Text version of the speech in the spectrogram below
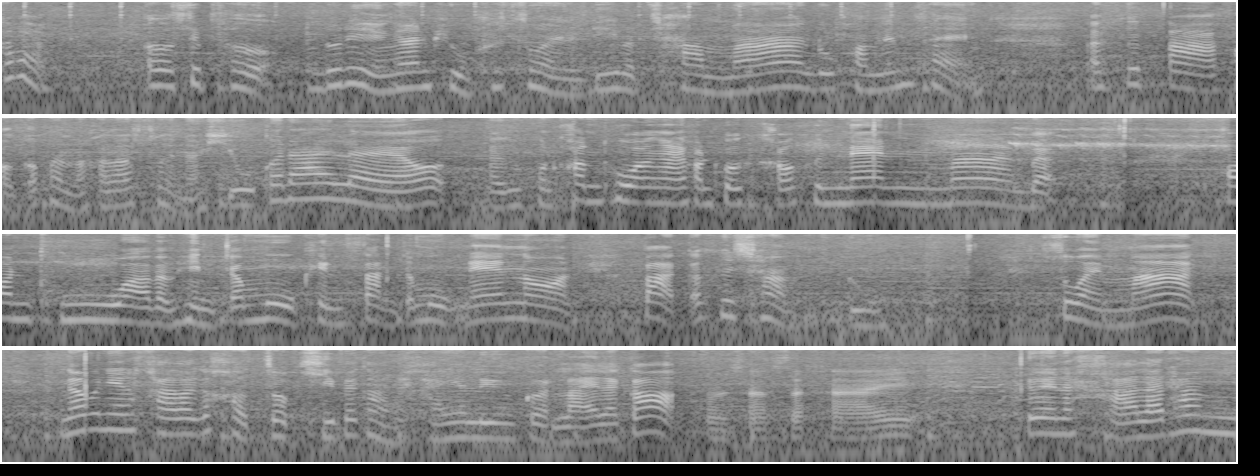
ก็แบบเออสิบเถอะดูดิงานผิวคือสวยดีแบบฉ่ำมาก ดูความเล่นแสง แล้วคือตาเขาก็ผ่านมาคาร่าสวยนะคิ้วก็ได้แล้ว แต่ทุกคนคอนทัวร์งานคอนทัวร์คือเขาคือแน่นมากแบบคอนทัวร์แบบเห็นจมูกเห็นสันจมูกแน่นอน ปากก็คือฉ่ำดู สวยมากงั้นวันนี้นะคะเราก็ขอจบคลิปไปก่อนนะคะ อย่าลืมกดไลค์แล้วก็กด subscribe ด้วยนะคะ แล้วถ้ามี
